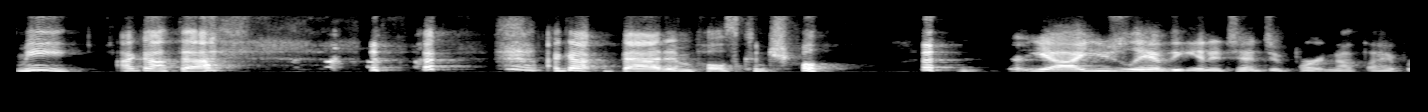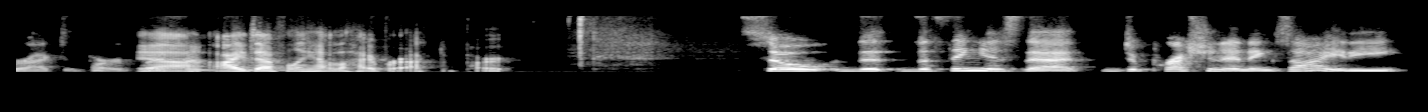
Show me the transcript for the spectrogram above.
Me, I got that. I got bad impulse control. yeah, I usually have the inattentive part, not the hyperactive part. But, yeah, um, I definitely have the hyperactive part. So the the thing is that depression and anxiety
